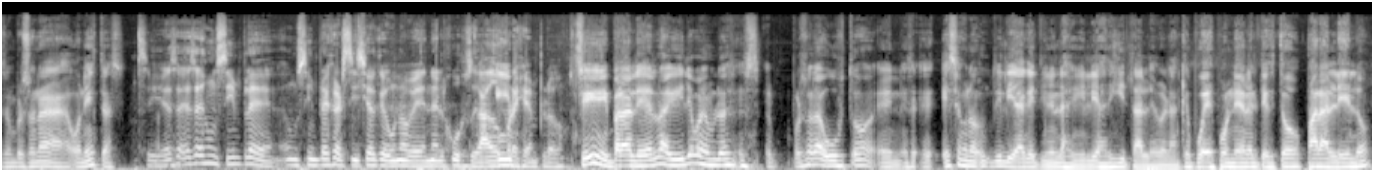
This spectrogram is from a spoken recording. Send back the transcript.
que son personas honestas. Sí, ese, ese es un simple, un simple ejercicio que uno ve en el juzgado, Y- por ejemplo. Sí, para leer la Biblia, por ejemplo, es- es- por eso da gusto, en- es- esa es una utilidad que tienen las Biblias digitales, ¿verdad? Que puedes poner el texto paralelo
